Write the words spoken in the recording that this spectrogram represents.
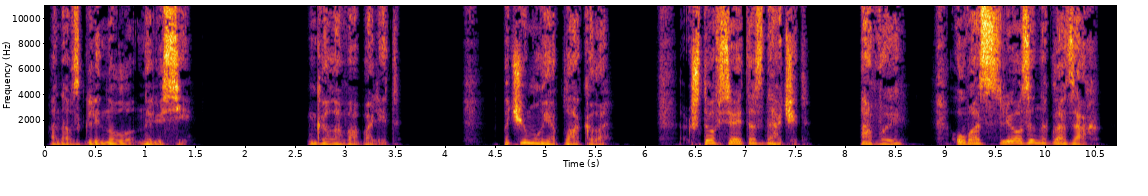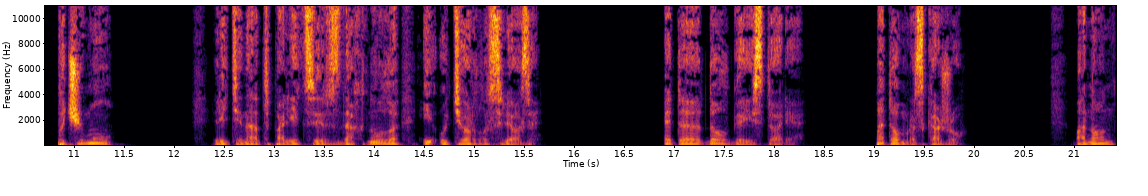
Она взглянула на Люси. Голова болит. «Почему я плакала? Что все это значит? А вы? У вас слезы на глазах. Почему?» Лейтенант полиции вздохнула и утерла слезы. «Это долгая история. Потом расскажу». Манон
